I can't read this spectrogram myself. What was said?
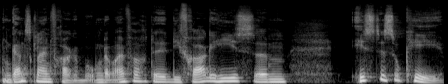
einen ganz kleinen Fragebogen. Da einfach die Frage hieß, ähm, ist es okay,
